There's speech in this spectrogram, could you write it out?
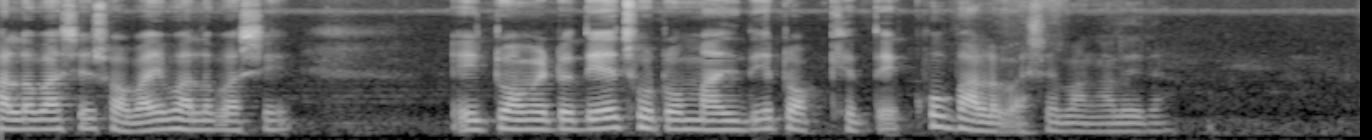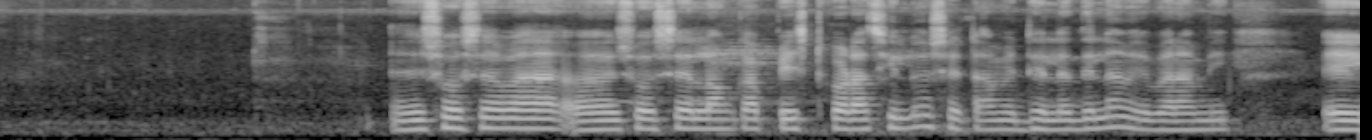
ভালোবাসে, সবাই ভালোবাসে। এই টমেটো দিয়ে, ছোট মাছ দিয়ে টক খেতে খুব ভালোবাসে বাঙালিরা। সর্ষে সর্ষে লঙ্কা পেস্ট করা ছিল, সেটা আমি ঢেলে দিলাম। এবার আমি এই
